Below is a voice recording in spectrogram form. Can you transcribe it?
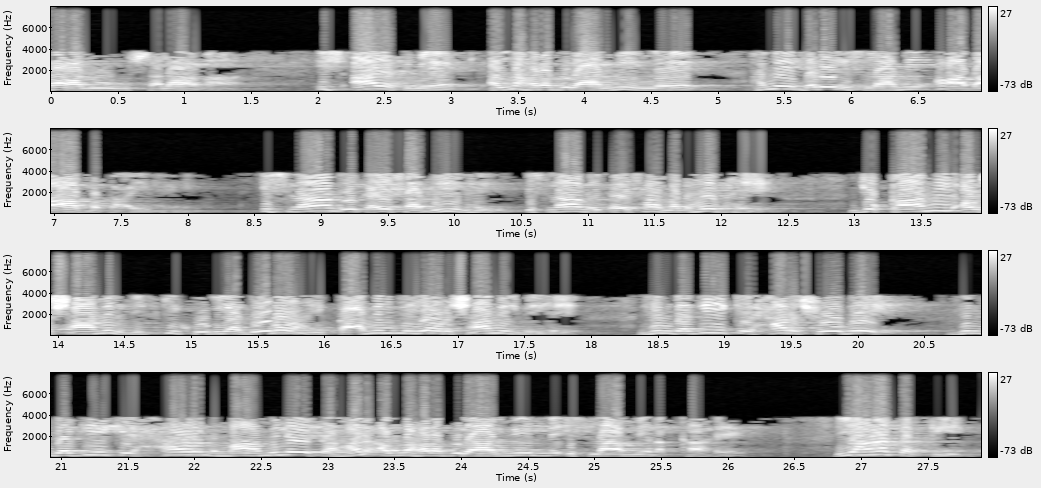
قَالُوا اس آیت میں اللہ رب العالمین نے ہمیں بڑے اسلامی آداب بتائے ہیں۔ اسلام ایک ایسا دین ہے، اسلام ایک ایسا مذہب ہے جو کامل اور شامل جس کی خوبیاں دونوں ہیں، کامل بھی ہے اور شامل بھی ہے۔ زندگی کے ہر شعبے، زندگی کے ہر معاملے کا ہر اللہ رب العالمین نے اسلام میں رکھا ہے۔ یہاں تک کہ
